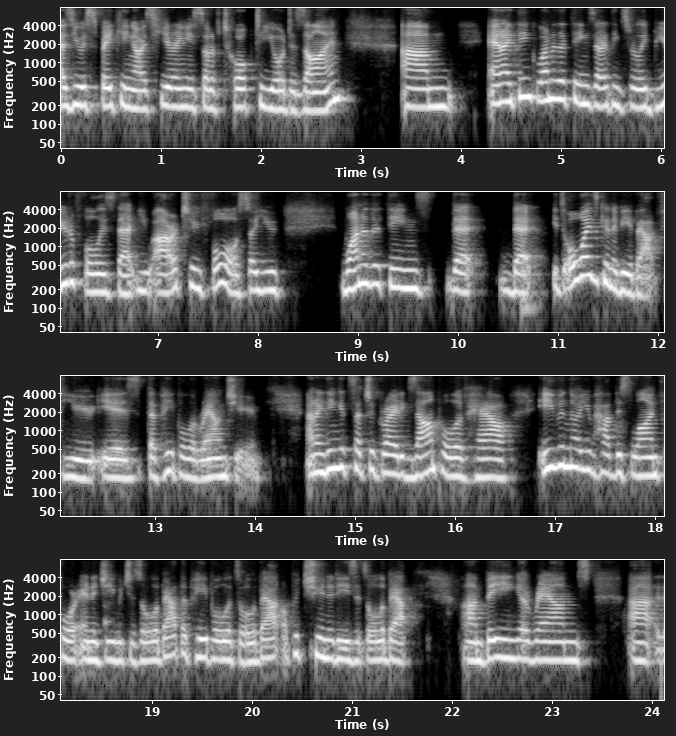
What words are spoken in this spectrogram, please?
as you were speaking, I was hearing you sort of talk to your design. Um, and I think one of the things that I think is really beautiful is that you are a two four. So you one of the things that that it's always going to be about for you is the people around you. And I think it's such a great example of how, even though you have this line four energy, which is all about the people, it's all about opportunities, it's all about um, being around, uh,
